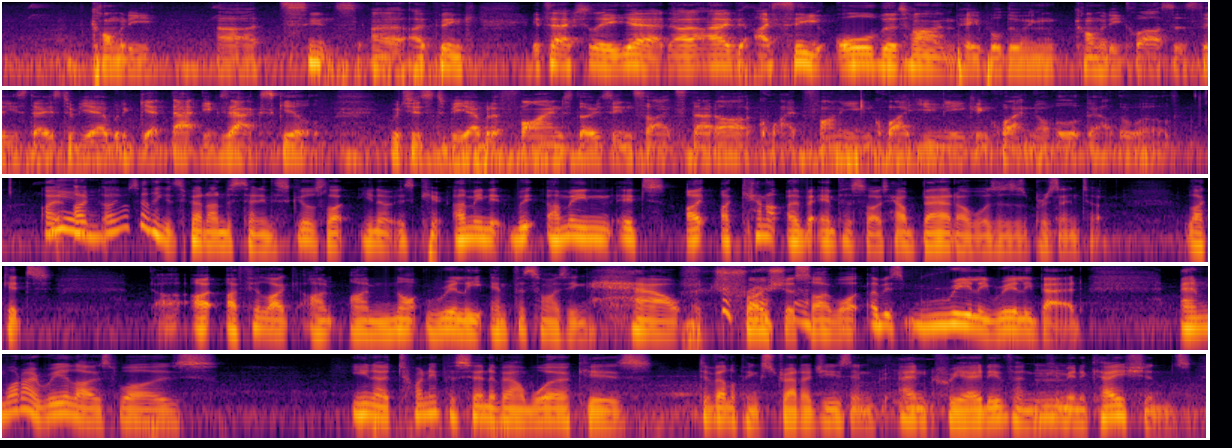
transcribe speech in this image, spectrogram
comedy uh, since. I, I think it's actually yeah. I, I I see all the time people doing comedy classes these days to be able to get that exact skill, which is to be able to find those insights that are quite funny and quite unique and quite novel about the world. I, Yeah. I, I also think it's about understanding the skills. Like you know, as I mean, it, I mean, it's I, I cannot overemphasize how bad I was as a presenter. Like it's, I, I feel like I'm I'm not really emphasizing how atrocious I was. It was really really bad. And what I realized was, you know, twenty percent of our work is developing strategies and and creative and mm. communications,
